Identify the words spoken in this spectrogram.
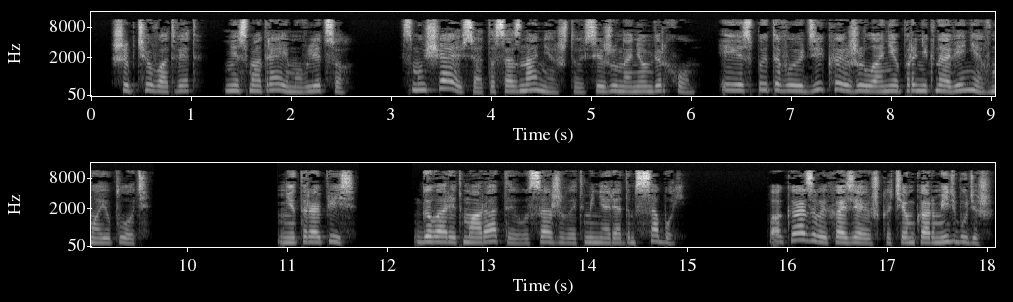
— шепчу в ответ, не смотря ему в лицо. Смущаюсь от осознания, что сижу на нем верхом, и испытываю дикое желание проникновения в мою плоть. «Не торопись», — говорит Марат и усаживает меня рядом с собой. «Показывай, хозяюшка, чем кормить будешь».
